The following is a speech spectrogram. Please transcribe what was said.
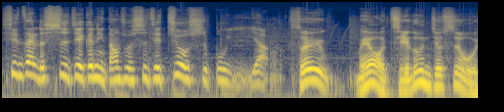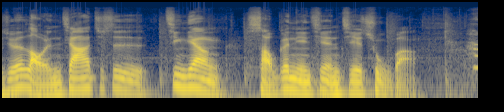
现在的世界跟你当初的世界就是不一样。所以没有结论，就是我觉得老人家就是尽量少跟年轻人接触吧。哈，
